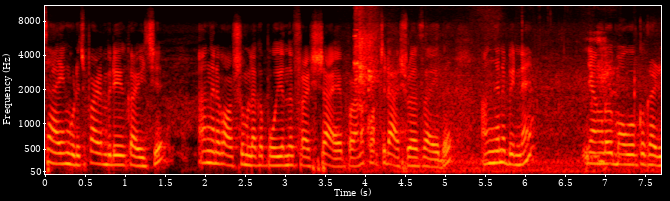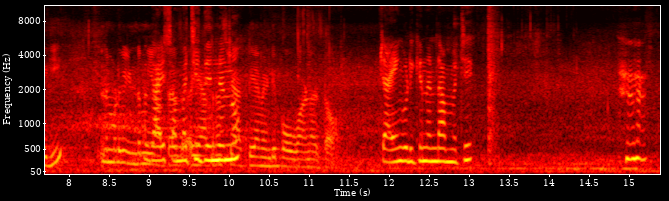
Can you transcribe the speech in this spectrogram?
ചായയും കുടിച്ച് പഴംപൊരിയൊക്കെ കഴിച്ച് അങ്ങനെ വാഷ്റൂമിലൊക്കെ പോയി ഒന്ന് ഫ്രഷ് ആയപ്പോഴാണ് കുറച്ചൊരു ആശ്വാസമായത് അങ്ങനെ പിന്നെ ഞങ്ങൾ മുഖമൊക്കെ കഴുകി നമ്മൾ വീണ്ടും. സ്റ്റാർട്ട് ചെയ്യാൻ വേണ്ടി പോവാണ് കേട്ടോ ചായയും കുടിക്കുന്നുണ്ട് അമ്മച്ചി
